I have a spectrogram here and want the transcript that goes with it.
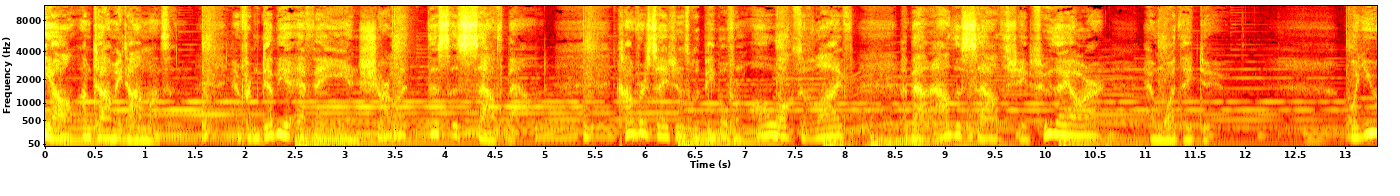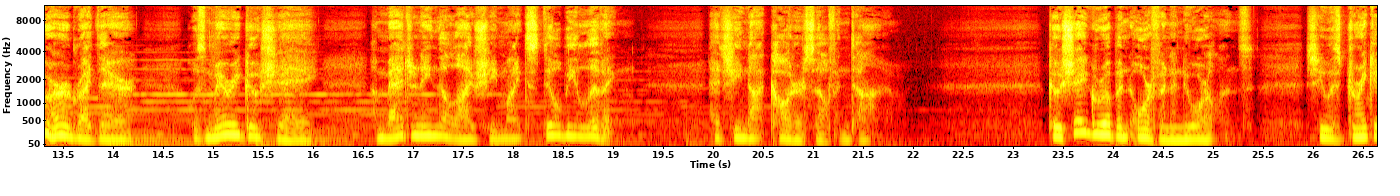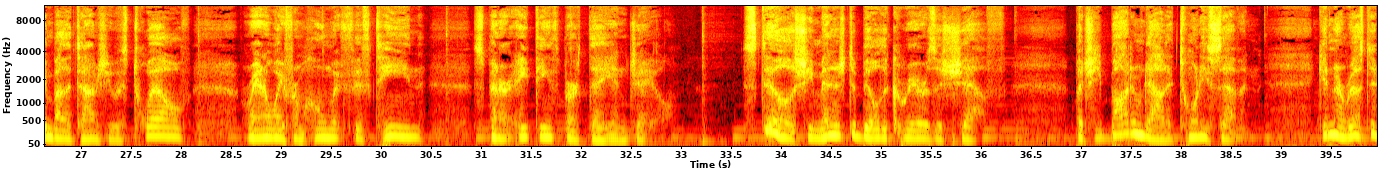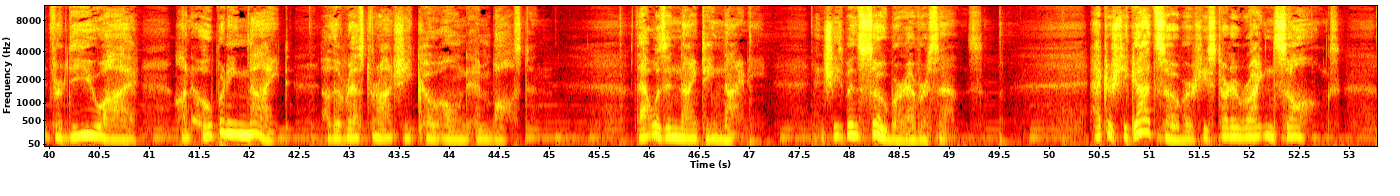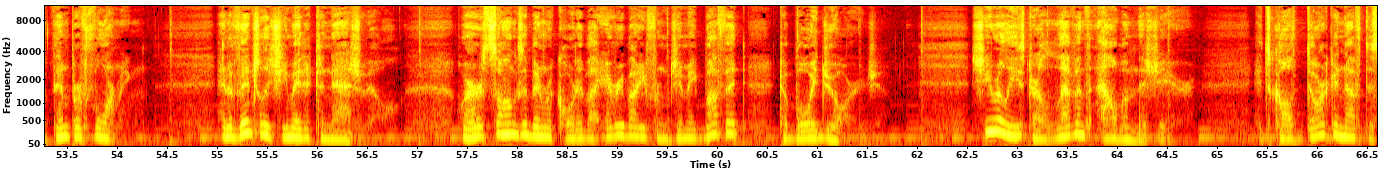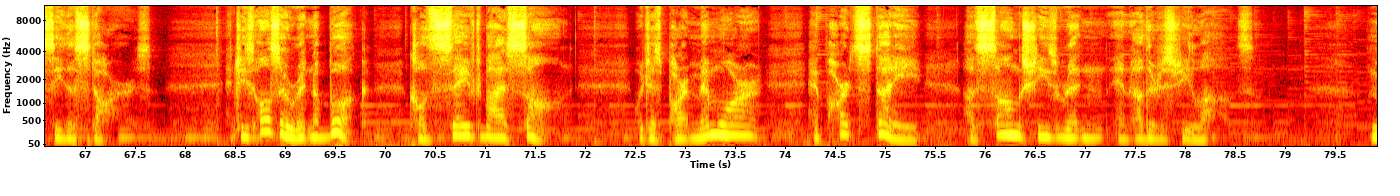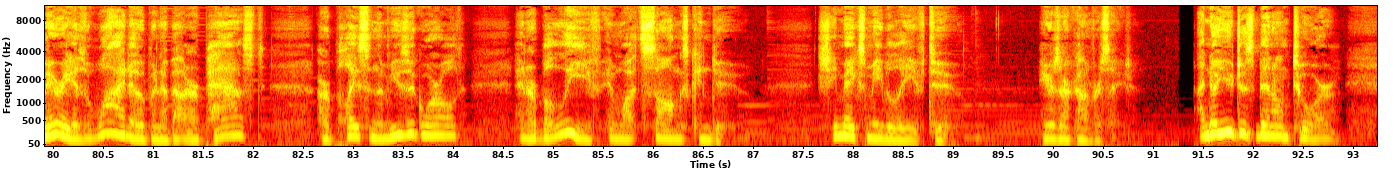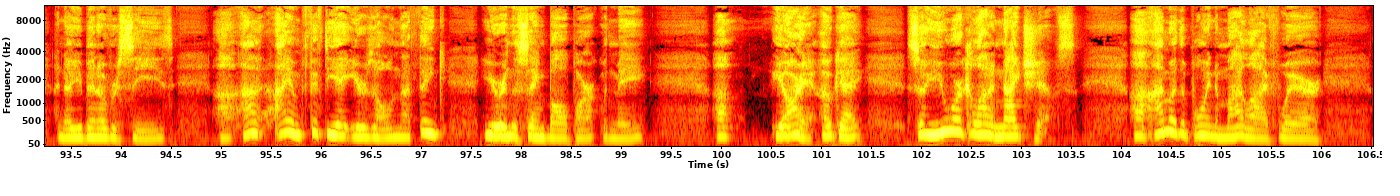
Hey y'all, I'm Tommy Tomlinson, and from WFAE in Charlotte, this is Southbound. Conversations with people from all walks of life about how the South shapes who they are and what they do. What you heard right there was Mary Gauthier imagining the life she might still be living had she not caught herself in time. Gauthier grew up an orphan in New Orleans. She was drinking by the time she was 12, ran away from home at 15, spent her 18th birthday in jail. Still, she managed to build a career as a chef, but she bottomed out at 27, getting arrested for DUI on opening night of the restaurant she co owned in Boston. That was in 1990, and she's been sober ever since. After she got sober, she started writing songs, then performing, and eventually she made it to Nashville, where her songs have been recorded by everybody from Jimmy Buffett to Boy George. She released her 11th album this year. It's called Dark Enough to See the Stars. And she's also written a book called Saved by a Song, which is part memoir and part study of songs she's written and others she loves. Mary is wide open about her past, her place in the music world, and her belief in what songs can do. She makes me believe too. Here's our conversation. I know you've just been on tour. I know you've been overseas. Uh, I, I am 58 years old, and I think you're in the same ballpark with me. Uh, you are you? Okay. So you work a lot of night shifts. Uh, I'm at the point in my life where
